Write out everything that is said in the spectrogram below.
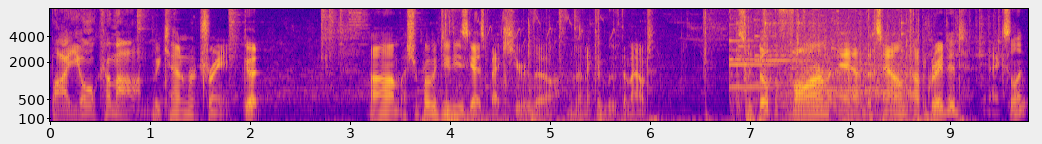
By your command. We can retrain. Good. Um, I should probably do these guys back here though, and then I can move them out. So we built the farm and the town upgraded. Excellent.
